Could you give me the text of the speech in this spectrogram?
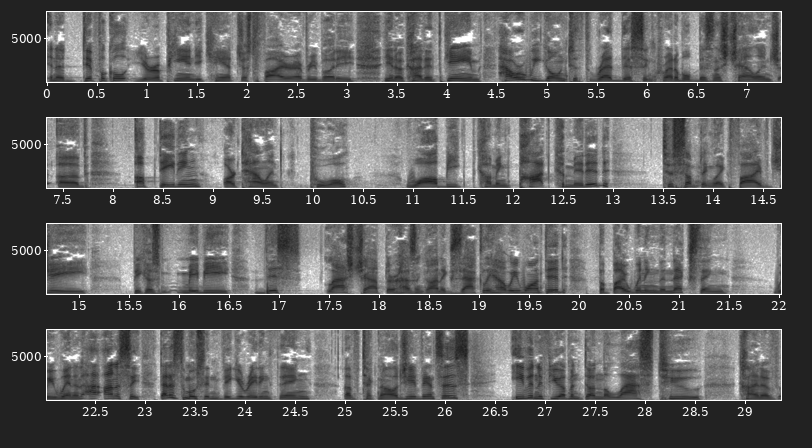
in a difficult European, you can't just fire everybody, you know, kind of game. How are we going to thread this incredible business challenge of updating our talent pool while becoming pot committed to something like 5G because maybe this last chapter hasn't gone exactly how we wanted, but by winning the next thing, we win. And I, honestly, that is the most invigorating thing of technology advances. Even if you haven't done the last two kind of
